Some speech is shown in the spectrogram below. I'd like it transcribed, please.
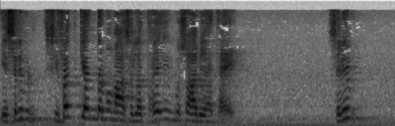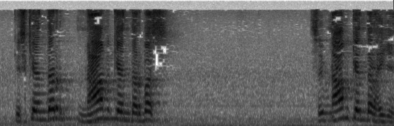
یہ صرف صفت کے اندر مماثلت ہے مشابہت ہے۔ صرف کس کے اندر؟ نام کے اندر بس۔ صرف نام کے اندر ہے یہ۔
